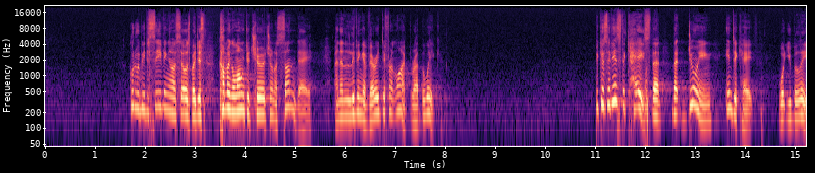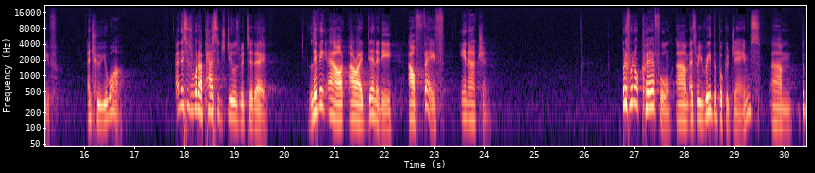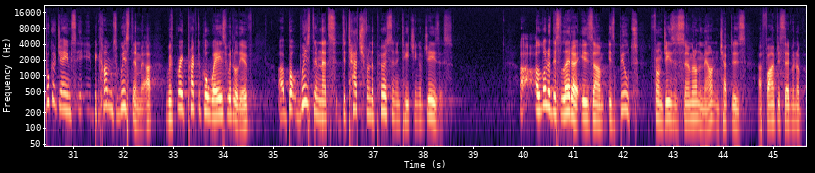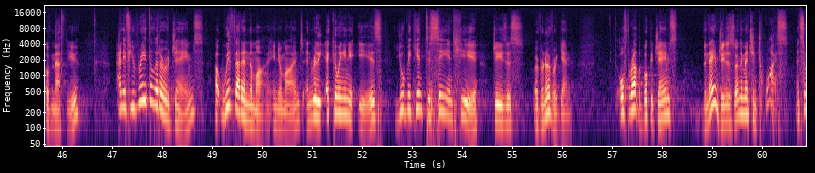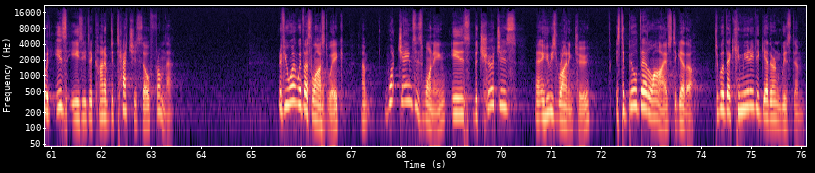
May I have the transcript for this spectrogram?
Could we be deceiving ourselves by just coming along to church on a Sunday and then living a very different life throughout the week? Because it is the case that, that doing indicates what you believe and who you are. And this is what our passage deals with today living out our identity, our faith in action. But if we're not careful um, as we read the book of James, um, the book of James it, becomes wisdom uh, with great practical ways where to live, uh, but wisdom that's detached from the person and teaching of Jesus. Uh, a lot of this letter is, um, is built from Jesus' Sermon on the Mount in chapters uh, 5 to 7 of, of, Matthew. And if you read the letter of James uh, with that in, the mind, in your mind and really echoing in your ears, you'll begin to see and hear Jesus over and over again. All throughout the book of James, the name Jesus is only mentioned twice. And so it is easy to kind of detach yourself from that. But if you weren't with us last week, um, what James is wanting is the churches uh, who he's writing to is to build their lives together, to build their community together in wisdom,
